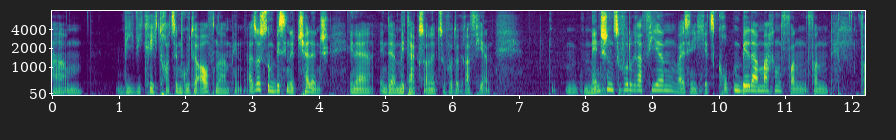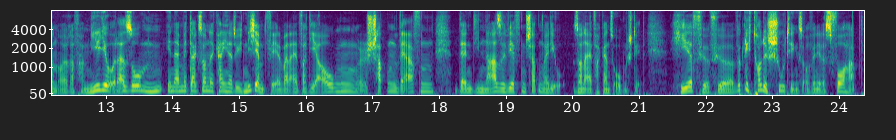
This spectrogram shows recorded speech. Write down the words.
ähm, wie, wie kriege ich trotzdem gute Aufnahmen hin. Also ist so ein bisschen eine Challenge, in der, in der Mittagssonne zu fotografieren. Menschen zu fotografieren, weiß ich nicht, jetzt Gruppenbilder machen von, von, von eurer Familie oder so in der Mittagssonne kann ich natürlich nicht empfehlen, weil einfach die Augen Schatten werfen, denn die Nase wirft einen Schatten, weil die Sonne einfach ganz oben steht. Hier für, für wirklich tolle Shootings, auch wenn ihr das vorhabt,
